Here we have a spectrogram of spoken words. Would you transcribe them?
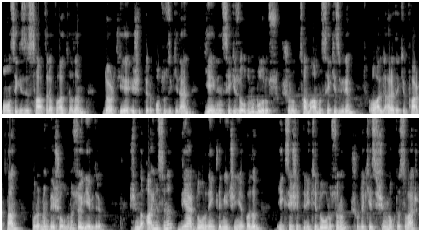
18'i sağ tarafa atalım. 4y eşittir 32'den y'nin 8 olduğunu buluruz. Şunun tamamı 8 birim. O halde aradaki farktan buranın 5 olduğunu söyleyebilirim. Şimdi aynısını diğer doğru denklemi için yapalım x eşittir 2 doğrusunun şurada kesişim noktası var.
